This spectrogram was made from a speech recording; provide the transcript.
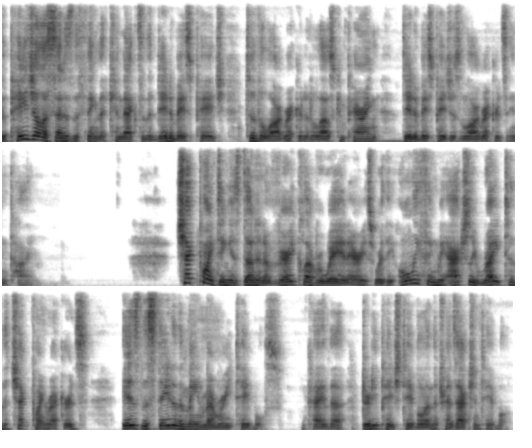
The page LSN is the thing that connects the database page to the log record. It allows comparing database pages and log records in time. Checkpointing is done in a very clever way in Aries, where the only thing we actually write to the checkpoint records is the state of the main memory tables. Okay, the dirty page table and the transaction table.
